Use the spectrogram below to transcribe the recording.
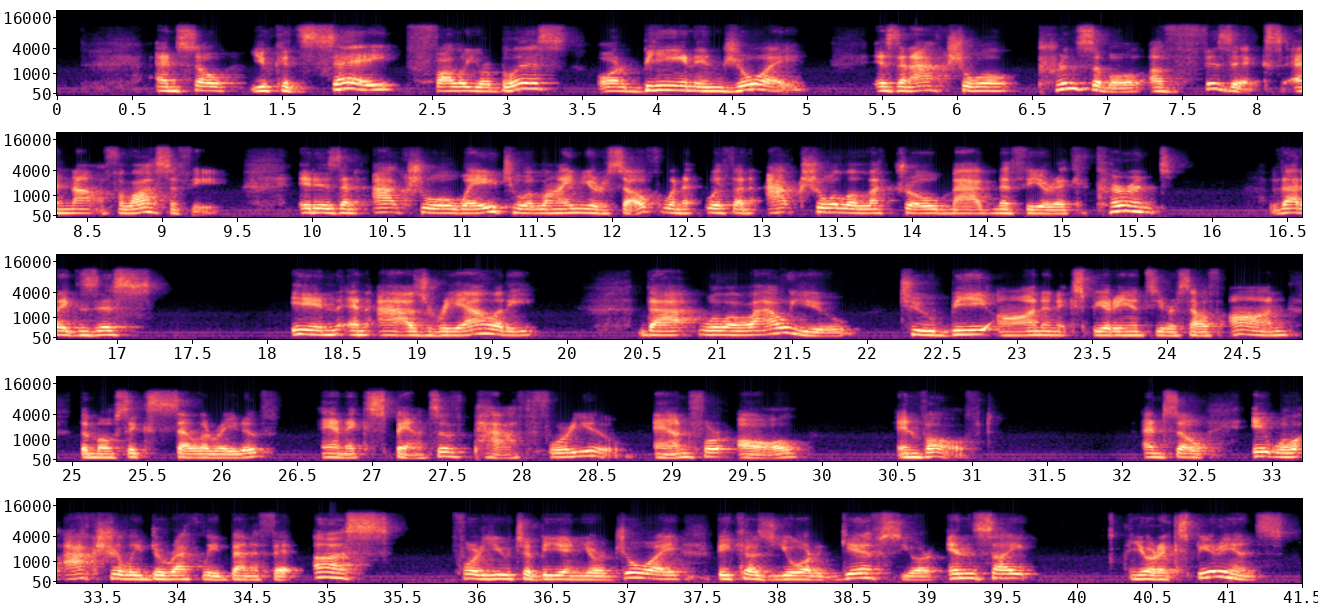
And so you could say, follow your bliss or being in joy is an actual principle of physics and not philosophy. It is an actual way to align yourself when, with an actual electromagnetic current that exists in and as reality that will allow you to be on and experience yourself on the most accelerative and expansive path for you and for all involved. And so it will actually directly benefit us for you to be in your joy because your gifts, your insight, your experience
